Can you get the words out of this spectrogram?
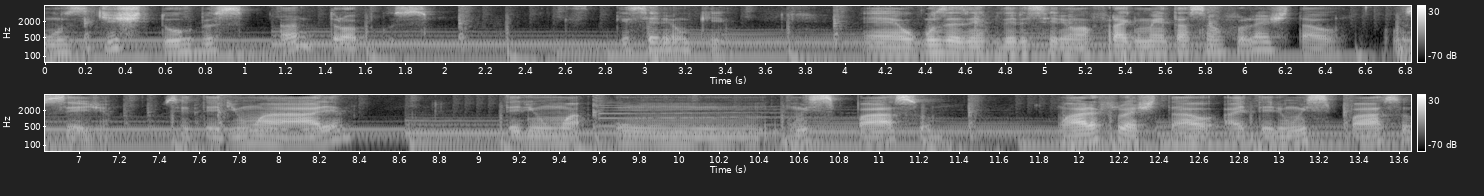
os distúrbios antrópicos, que seriam o quê? É, alguns exemplos deles seriam a fragmentação florestal, ou seja, você teria uma área, teria uma, um, um espaço uma área florestal, aí teria um espaço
